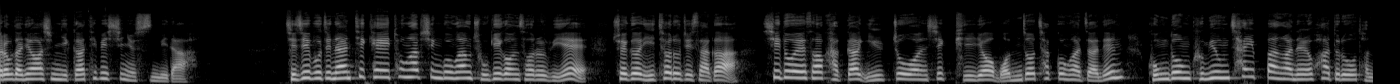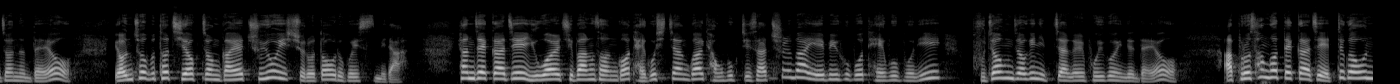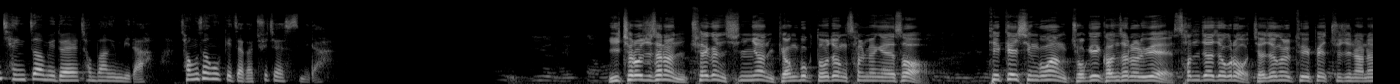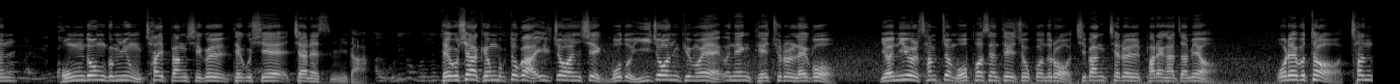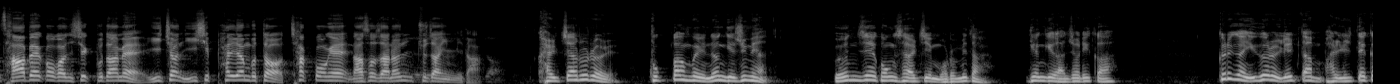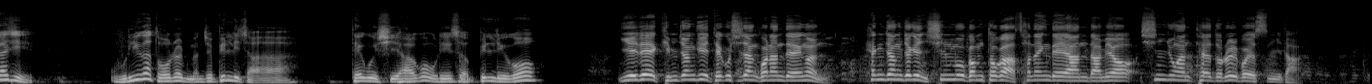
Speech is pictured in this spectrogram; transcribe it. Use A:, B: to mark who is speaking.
A: 여러분 안녕하십니까? TBC 뉴스입니다. 지지부진한 TK 통합신공항 조기 건설을 위해 최근 이철우 지사가 시도에서 각각 1조 원씩 빌려 먼저 착공하자는 공동 금융 차입 방안을 화두로 던졌는데요. 연초부터 지역 정가의 주요 이슈로 떠오르고 있습니다. 현재까지 6월 지방선거 대구시장과 경북지사 출마 예비 후보 대부분이 부정적인 입장을 보이고 있는데요. 앞으로 선거 때까지 뜨거운 쟁점이 될 전망입니다. 정성욱 기자가 취재했습니다.
B: 이철호 지사는 최근 신년 경북 도정 설명회에서 TK 신공항 조기 건설을 위해 선제적으로 재정을 투입해 추진하는 공동금융 차입 방식을 대구시에 제안했습니다. 대구시와 경북도가 1조 원씩 모두 2조 원 규모의 은행 대출을 내고 연이율 3.5%의 조건으로 지방채를 발행하자며 올해부터 1,400억 원씩 부담해 2028년부터 착공에 나서자는 주장입니다.
C: 칼자루를 국방부에 넘겨주면 언제 공사할지 모릅니다. 경기가 안 좋으니까. 그러니까 이거를 일단 팔릴 때까지 우리가 돈을 먼저 빌리자. 대구시하고 우리에서 빌리고
B: 이에 대해 김정기 대구시장 권한대행은 행정적인 실무 검토가 선행돼야 한다며 신중한 태도를 보였습니다.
